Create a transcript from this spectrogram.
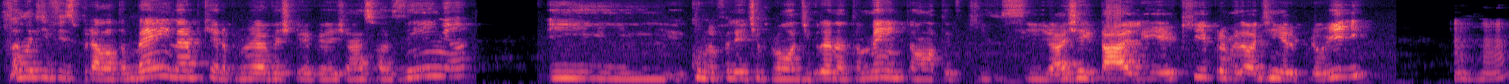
foi muito difícil para ela também, né? Porque era a primeira vez que eu ia viajar sozinha. E, como eu falei, tinha problema de grana também, então ela teve que se ajeitar ali aqui para me dar o dinheiro para eu ir. Uhum.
